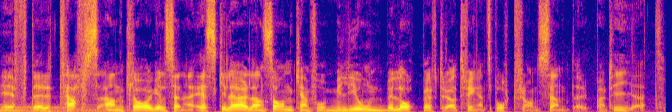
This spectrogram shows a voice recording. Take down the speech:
Efter tafsanklagelserna Eskil Erlandsson kan få miljonbelopp efter att ha tvingats bort från Centerpartiet.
